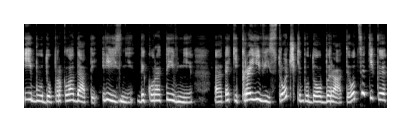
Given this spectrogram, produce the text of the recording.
і буду прокладати різні декоративні е, такі краєві строчки буду обирати. Оце тільки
